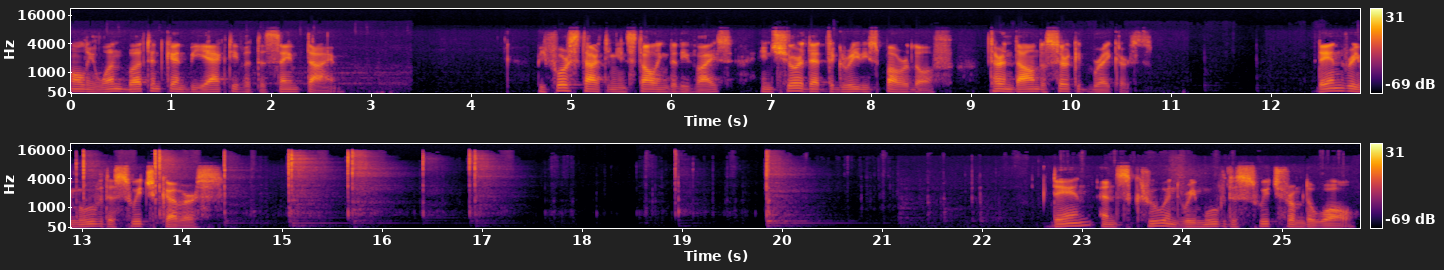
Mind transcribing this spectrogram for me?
Only one button can be active at the same time. Before starting installing the device, ensure that the grid is powered off. Turn down the circuit breakers. Then remove the switch covers. Then unscrew and remove the switch from the wall.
